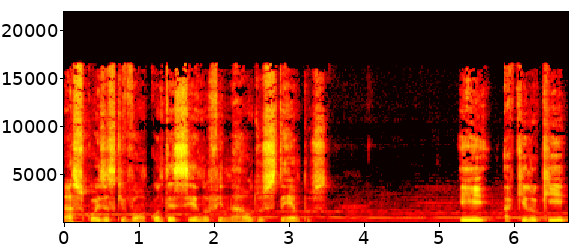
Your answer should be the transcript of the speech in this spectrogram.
as coisas que vão acontecer no final dos tempos. E aquilo que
